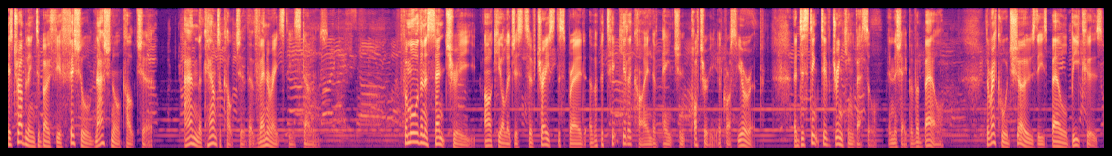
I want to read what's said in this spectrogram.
is troubling to both the official national culture and the counterculture that venerates these stones. For more than a century, archaeologists have traced the spread of a particular kind of ancient pottery across Europe, a distinctive drinking vessel in the shape of a bell. The record shows these bell beakers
